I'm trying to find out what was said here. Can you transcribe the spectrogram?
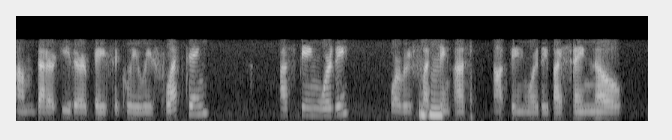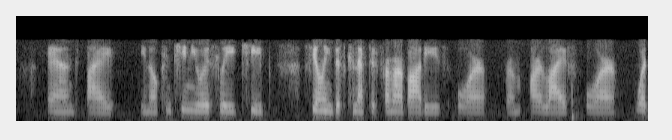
um, that are either basically reflecting us being worthy or reflecting us not being worthy by saying no and by you know continuously keep feeling disconnected from our bodies or from our life or what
